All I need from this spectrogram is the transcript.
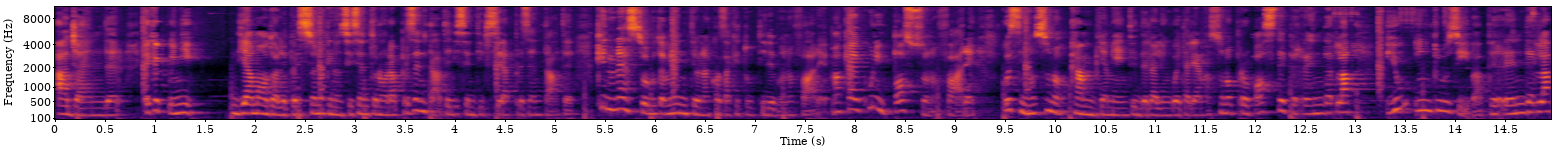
a gender e che quindi dia modo alle persone che non si sentono rappresentate di sentirsi rappresentate, che non è assolutamente una cosa che tutti devono fare, ma che alcuni possono fare. Questi non sono cambiamenti della lingua italiana, sono proposte per renderla più inclusiva, per renderla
